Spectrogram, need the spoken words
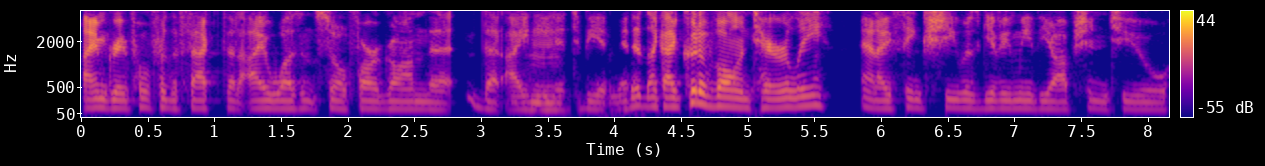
I'm grateful for the fact that I wasn't so far gone that, that I Mhm. needed to be admitted. Like I could have voluntarily, and I think she was giving me the option to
